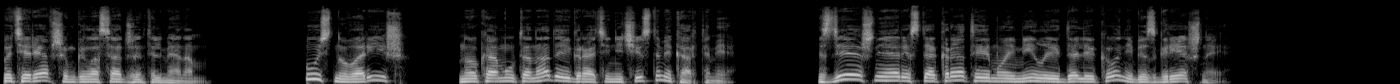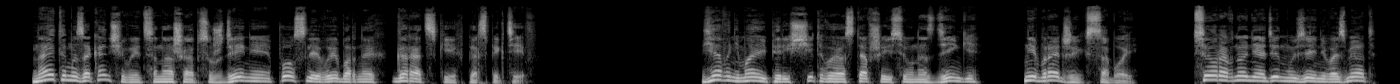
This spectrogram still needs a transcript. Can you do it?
потерявшим голоса джентльменам. Пусть ну воришь, но кому-то надо играть и нечистыми картами. Здешние аристократы, мой милый, далеко не безгрешные. На этом и заканчивается наше обсуждение после выборных городских перспектив. Я вынимаю и пересчитываю оставшиеся у нас деньги, не брать же их с собой. Все равно ни один музей не возьмет,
